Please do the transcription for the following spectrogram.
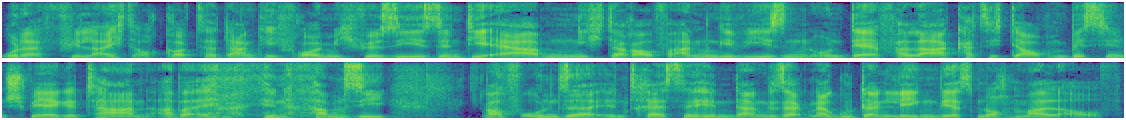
oder vielleicht auch Gott sei Dank, ich freue mich für Sie, sind die Erben nicht darauf angewiesen und der Verlag hat sich da auch ein bisschen schwer getan, aber immerhin haben sie auf unser Interesse hin dann gesagt, na gut, dann legen wir es nochmal auf.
